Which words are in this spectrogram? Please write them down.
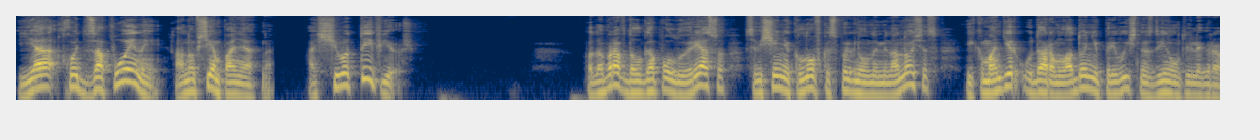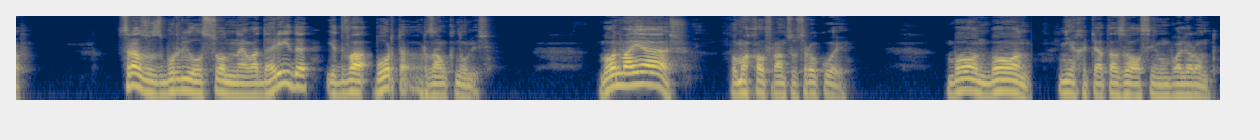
Я хоть запойный, оно всем понятно. А с чего ты пьешь? Подобрав долгополую рясу, священник ловко спрыгнул на миноносец, и командир ударом ладони привычно сдвинул телеграф. Сразу забурлила сонная вода рейда, и два борта разомкнулись. «Bon voyage!» — помахал француз рукой. «Bon, bon!» — нехотя отозвался ему Валеронт.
